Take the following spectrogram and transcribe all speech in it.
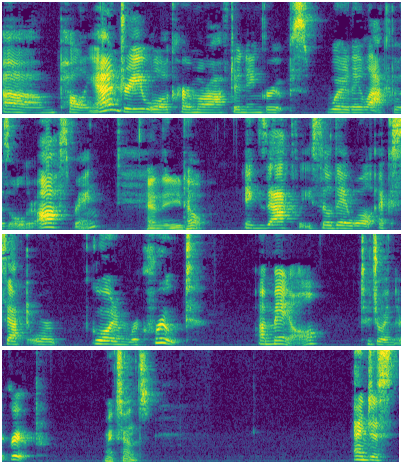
um, polyandry will occur more often in groups where they lack those older offspring And they need help. exactly so they will accept or go out and recruit a male to join their group Makes sense. and just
